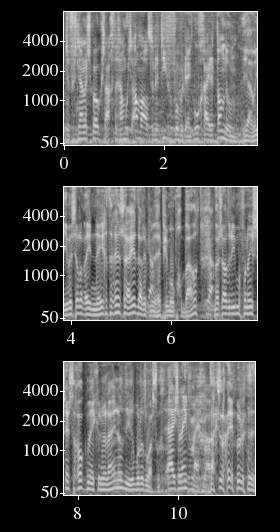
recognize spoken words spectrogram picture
De versnellingspook is naar achter gegaan. Moet je allemaal alternatieven voor bedenken. Hoe ga je dat dan doen? ja, maar je bent zelf 1,90 hè, zei je. Daar heb, je, Ja. heb je hem op gebouwd. Ja. Maar zou er iemand van 1,60 ook mee kunnen rijden? Of niet? Dan wordt het lastig. Hij is alleen voor mij gebouwd. Hij is alleen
